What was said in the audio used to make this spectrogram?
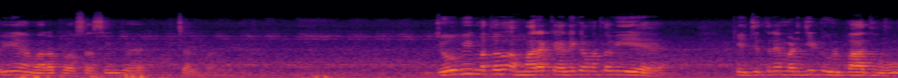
तो ये हमारा प्रोसेसिंग जो है, चल पा रहा है। जो भी मतलब हमारा कहने का मतलब ये है कि जितने मर्ज़ी टूल पाथ हों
